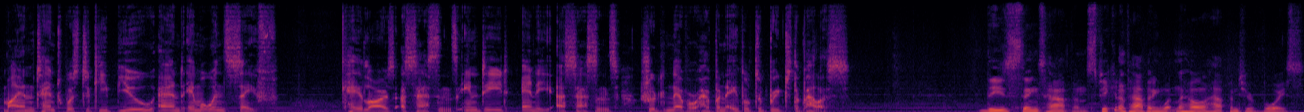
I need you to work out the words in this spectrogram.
My intent was to keep you and Imoen safe. Caelar's assassins, indeed any assassins, should never have been able to breach the palace. These things happen. Speaking of happening, what in the hell happened to your voice?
